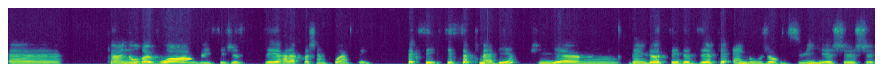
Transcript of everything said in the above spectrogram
qu'un au revoir, ben, c'est juste dire à la prochaine fois. Fait que c'est ça qui m'habite. Puis, ben là, tu sais, de dire que, aujourd'hui, je,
